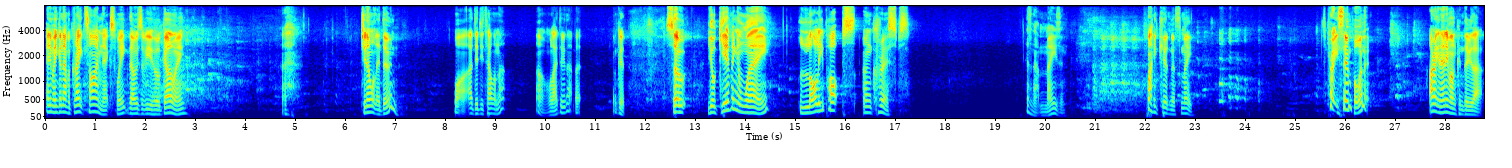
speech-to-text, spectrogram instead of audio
Anyway, you're going to have a great time next week, those of you who are going. Uh, do you know what they're doing? What? Uh, did you tell them that? Oh, well, I do that, but oh, good. So you're giving away lollipops and crisps. Isn't that amazing? My goodness me. Pretty simple, isn't it? I reckon anyone can do that.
